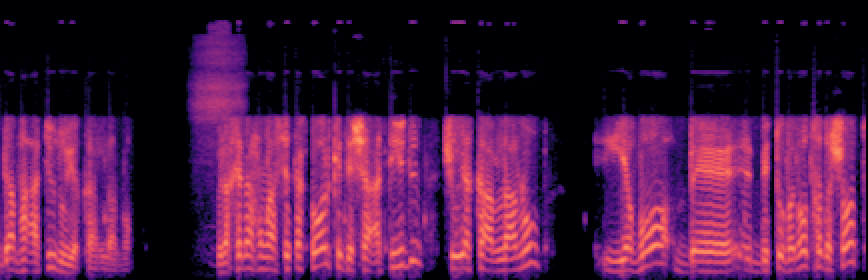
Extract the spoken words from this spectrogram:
גם העתיד הוא יקר לנו. ולכן אנחנו נעשה את הכל כדי שהעתיד, שהוא יקר לנו, יבוא בתובנות חדשות,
